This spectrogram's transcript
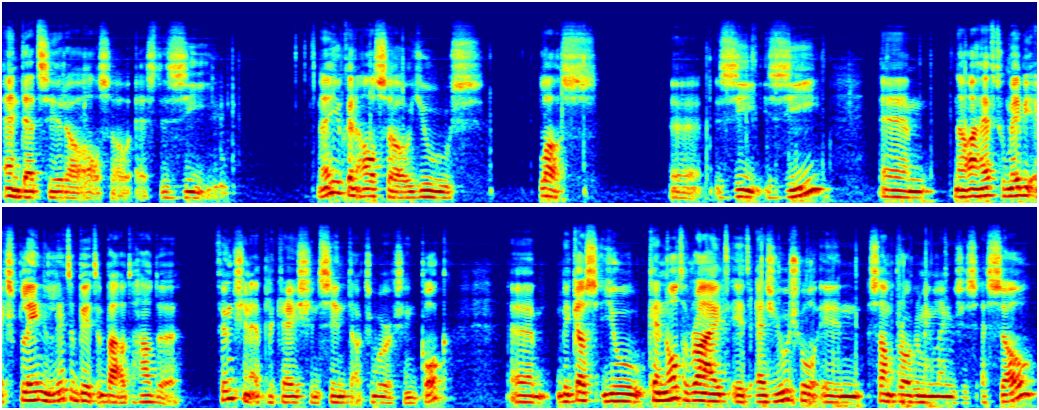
and that 0 also as the z. Now you can also use plus uh, z z um, now I have to maybe explain a little bit about how the function application syntax works in Coq. Um, because you cannot write it as usual in some programming languages as so.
